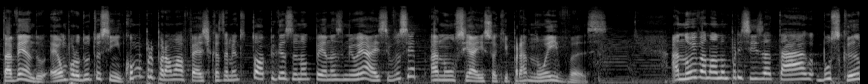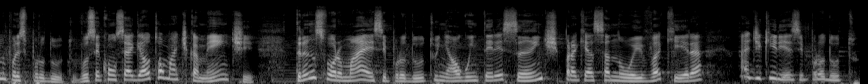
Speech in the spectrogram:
tá vendo? É um produto assim, como preparar uma festa de casamento top gastando apenas mil reais. Se você anunciar isso aqui para noivas, a noiva ela não precisa estar tá buscando por esse produto. Você consegue automaticamente transformar esse produto em algo interessante para que essa noiva queira adquirir esse produto,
